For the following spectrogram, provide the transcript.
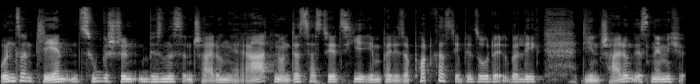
unseren Klienten zu bestimmten Business-Entscheidungen raten. Und das hast du jetzt hier eben bei dieser Podcast-Episode überlegt. Die Entscheidung ist nämlich,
